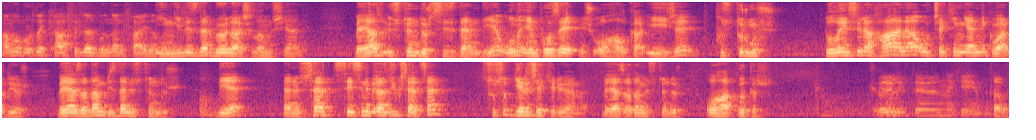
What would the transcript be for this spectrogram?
ama burada kafirler bundan faydalanıyor. İngilizler böyle aşılamış yani. Beyaz üstündür sizden diye onu empoze etmiş o halka iyice pusturmuş. Dolayısıyla hala o çekingenlik var diyor. Beyaz adam bizden üstündür diye. Yani sert sesini biraz yükseltsen susup geri çekiliyor hemen. Beyaz adam üstündür. O haklıdır. Kölelik devrindeki gibi. Tabii.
